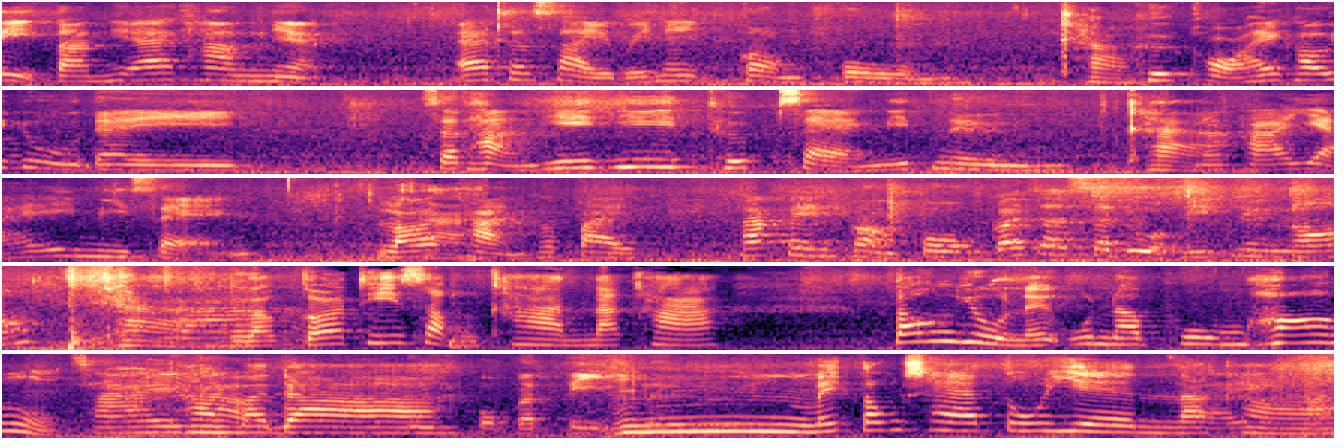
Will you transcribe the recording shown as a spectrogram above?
ติตามที่แอร์ทำเนี่ยแอร์จะใส่ไว้ในกล่องโฟม ค่ะคือขอให้เขาอยู่ในสถานที่ที่ทึบแสงนิดนึงค่ะนะคะ อย่าให้มีแสงลอดค่ะผ่านเข้าไป ถ้าเป็นกล่องโฟมก็จะสะดวกนิดนึงเนาะค่ะเพราะาแล้วก็ที่สำคัญนะคะ ต้องอยู่ในอุณหภูมิห้องใช่ธรค่ะรมดาอุณหภูมิปกติอืเลยมไม่ต้องแช่ตู้เย็นนะคะใช่ค่ะ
